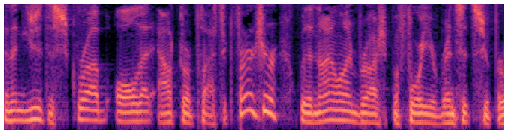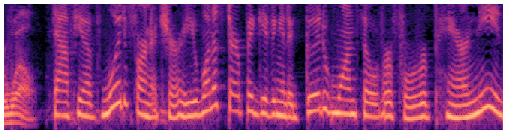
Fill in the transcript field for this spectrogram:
and then use it to scrub all that outdoor plastic furniture with a nylon brush before you rinse it super well. Now, if you have wood furniture, you want to start by giving it a good once over for repair needs.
